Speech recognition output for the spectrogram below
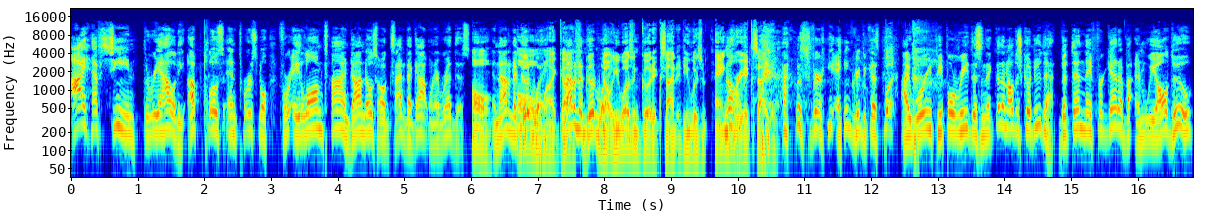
I have seen the reality up close and personal for a long time. Don knows how excited I got when I read this. Oh, and not in a good oh, way. My gosh. Not in a good way. No, he wasn't good excited. He was angry No. excited. I was very angry because I worry people read this and think, then I'll just go do that. But then they forget about, and we all do.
